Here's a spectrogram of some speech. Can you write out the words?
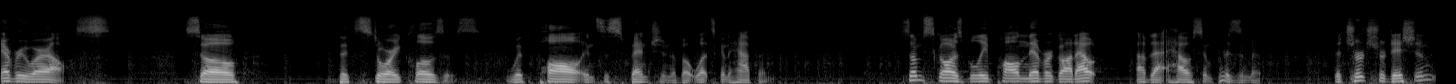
everywhere else. So the story closes with Paul in suspension about what's going to happen. Some scholars believe Paul never got out of that house imprisonment. The church tradition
